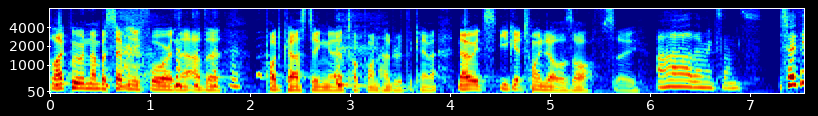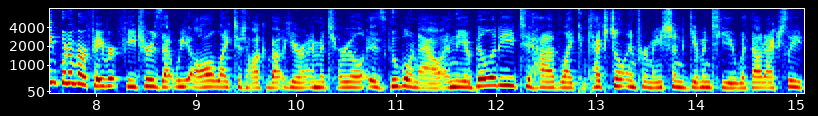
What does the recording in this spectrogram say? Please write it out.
Like we were number 74 in that other podcasting uh, top 100 that came out. No, it's you get $20 off. So Ah, that makes sense. So I think one of our favorite features that we all like to talk about here at Material is Google Now and the ability to have like contextual information given to you without actually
